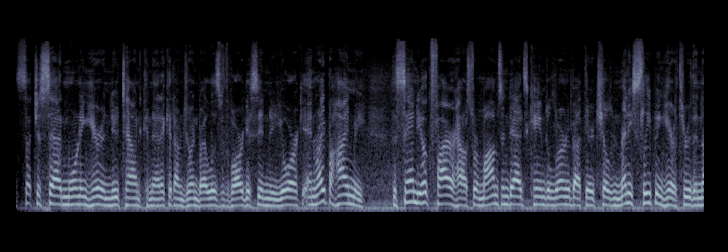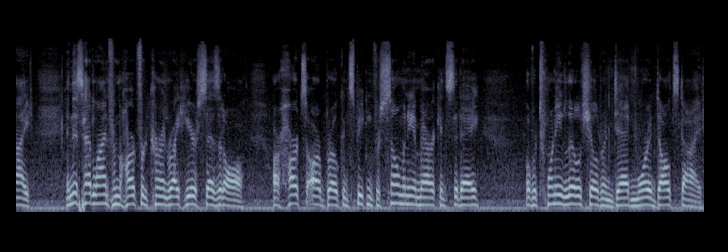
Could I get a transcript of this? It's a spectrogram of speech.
Such a sad morning here in Newtown, Connecticut. I'm joined by Elizabeth Vargas in New York, and right behind me, the Sandy Hook Firehouse, where moms and dads came to learn about their children, many sleeping here through the night. And this headline from the Hartford Courant right here says it all. Our hearts are broken, speaking for so many Americans today. Over 20 little children dead, more adults died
